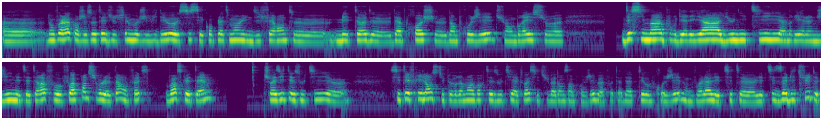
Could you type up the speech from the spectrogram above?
Euh, donc voilà, quand j'ai sauté du film au jeu vidéo aussi, c'est complètement une différente euh, méthode d'approche d'un projet. Tu embrayes sur Decima pour Guerilla, Unity, Unreal Engine, etc. Faut, faut apprendre sur le tas en fait, voir ce que t'aimes, choisis tes outils si tu es freelance, tu peux vraiment avoir tes outils à toi. Si tu vas dans un projet, il bah, faut t'adapter au projet. Donc voilà les petites, euh, les petites habitudes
